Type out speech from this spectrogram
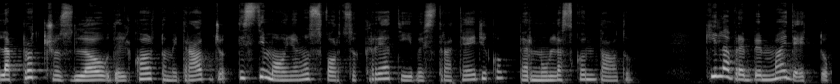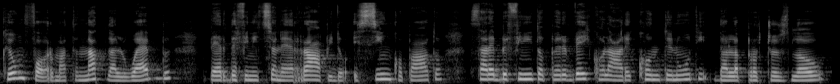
L'approccio slow del cortometraggio testimonia uno sforzo creativo e strategico per nulla scontato. Chi l'avrebbe mai detto che un format nato dal web, per definizione rapido e sincopato, sarebbe finito per veicolare contenuti dall'approccio slow?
